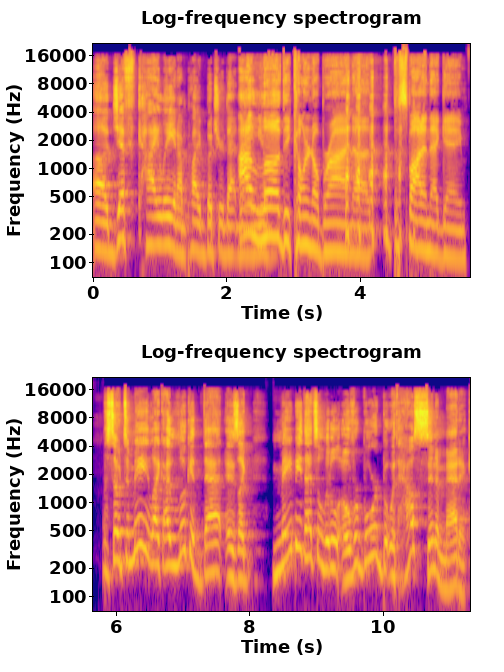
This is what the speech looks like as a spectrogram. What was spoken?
uh, Geoff Keighley, and I'm probably butchered that. Name. I love the Conan O'Brien uh, spot in that game. So to me, like I look at that as like maybe that's a little overboard, but with how cinematic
